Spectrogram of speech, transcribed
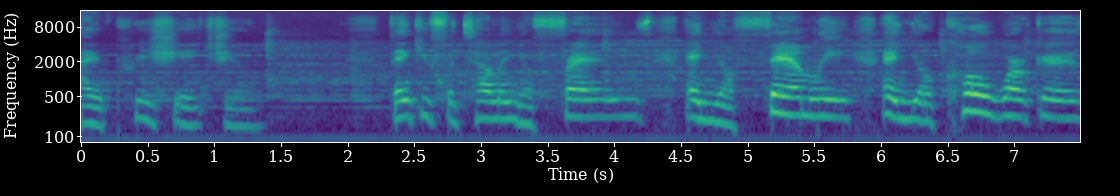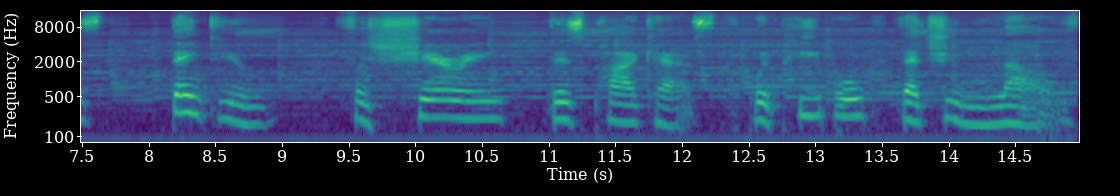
I appreciate you. Thank you for telling your friends and your family and your co-workers. Thank you for sharing this podcast with people that you love.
